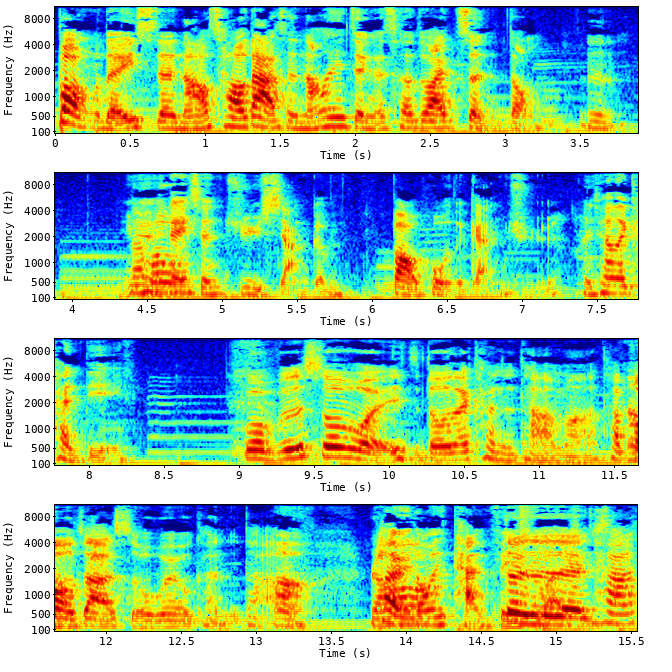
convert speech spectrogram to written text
嘣的一声，然后超大声，然后你整个车都在震动，嗯，因为那一声巨响跟爆破的感觉，很像在看电影。我不是说我一直都在看着它吗？它爆炸的时候我有看着它，嗯，然后有东西弹飞出来，对对对，它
